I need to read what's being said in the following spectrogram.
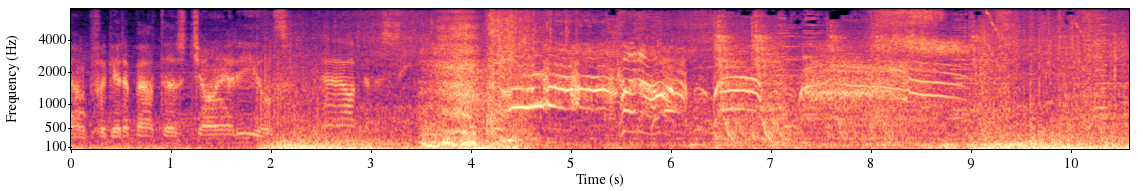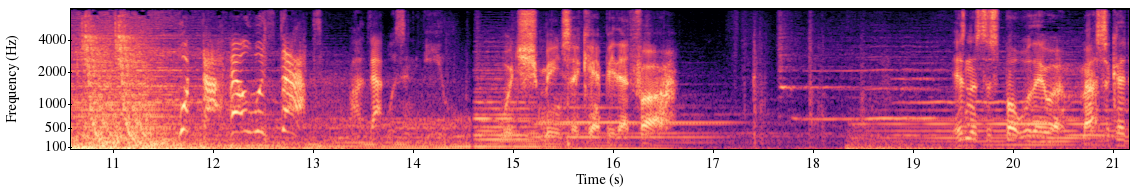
Don't forget about those giant eels. Yeah, I've never seen it. What the hell was that? Ah, that was an eel. Which means they can't be that far. Isn't this the spot where they were massacred?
